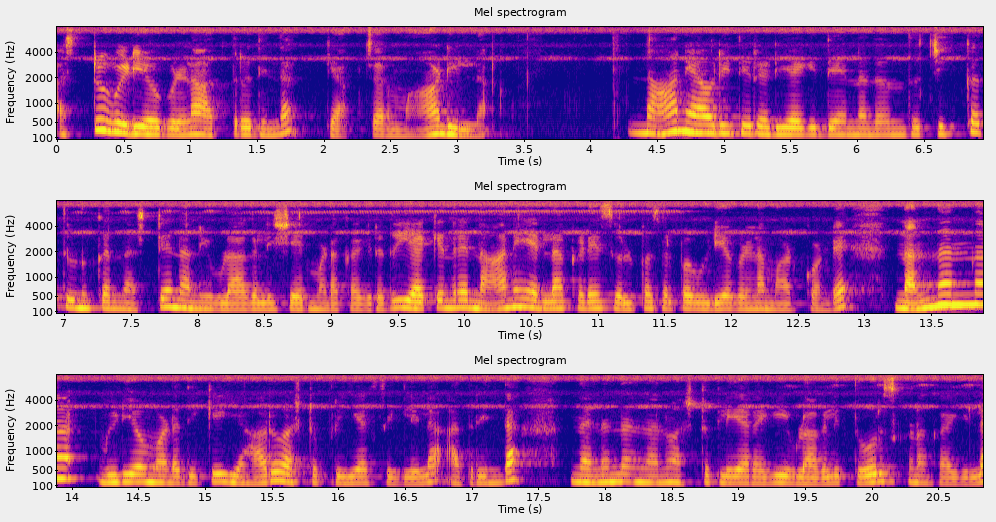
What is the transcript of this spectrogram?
ಅಷ್ಟು ವಿಡಿಯೋಗಳನ್ನ ಹತ್ರದಿಂದ ಕ್ಯಾಪ್ಚರ್ ಮಾಡಿಲ್ಲ. ನಾನು ಯಾವ ರೀತಿ ರೆಡಿಯಾಗಿದ್ದೆ ಅನ್ನೋದೊಂದು ಚಿಕ್ಕ ತುಣುಕನ್ನಷ್ಟೇ ನಾನು ಈ ವ್ಲಾಗಲ್ಲಿ ಶೇರ್ ಮಾಡೋಕ್ಕಾಗಿರೋದು. ಯಾಕೆಂದರೆ ನಾನೇ ಎಲ್ಲ ಕಡೆ ಸ್ವಲ್ಪ ಸ್ವಲ್ಪ ವಿಡಿಯೋಗಳನ್ನ ಮಾಡಿಕೊಂಡೆ. ನನ್ನನ್ನು ವಿಡಿಯೋ ಮಾಡೋದಕ್ಕೆ ಯಾರೂ ಅಷ್ಟು ಫ್ರೀಯಾಗಿ ಸಿಗಲಿಲ್ಲ. ಅದರಿಂದ ನನ್ನನ್ನು ನಾನು ಅಷ್ಟು ಕ್ಲಿಯರಾಗಿ ಈ ವ್ಲಾಗಲ್ಲಿ ತೋರಿಸ್ಕೊಳಕ್ಕಾಗಿಲ್ಲ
